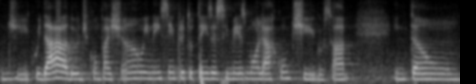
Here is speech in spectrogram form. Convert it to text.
de cuidado, de compaixão e nem sempre tu tens esse mesmo olhar contigo, sabe? Então,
